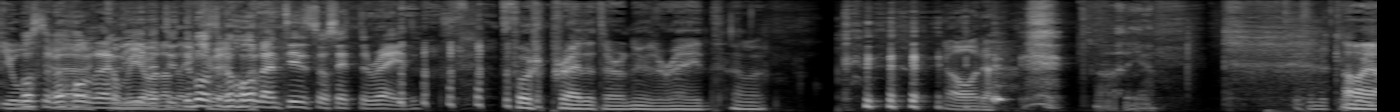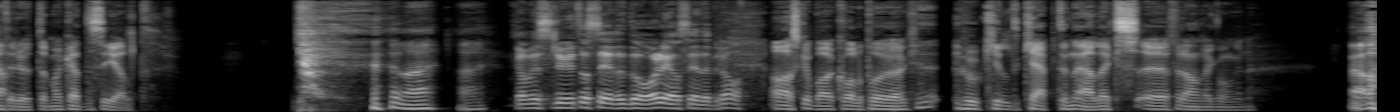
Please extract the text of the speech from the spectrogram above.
Jo, måste jag behålla den livet. det Du måste ikväll. behålla den tills du har sett The Raid. Först Predator och nu The Raid. Eller? Ja, det Ja, det är... är för mycket Ja, skit ja. där ute. Man kan inte se allt. nej, nej. Kan vi sluta se det dåliga och se det bra? Ja, jag ska bara kolla på Who Killed Captain Alex eh, för andra gången. Ja,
